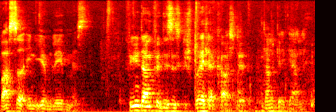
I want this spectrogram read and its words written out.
Wasser in Ihrem Leben ist. Vielen Dank für dieses Gespräch, Herr Karstedt. Danke, gerne.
